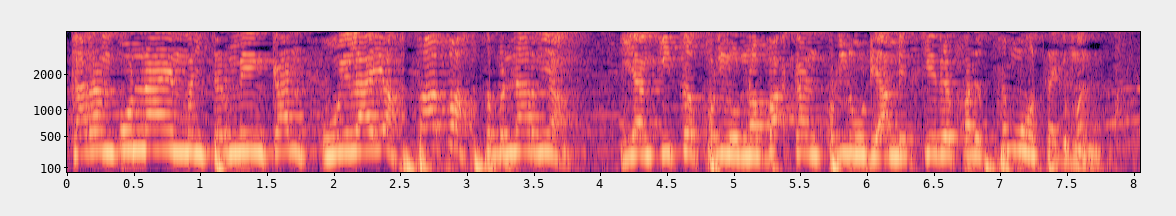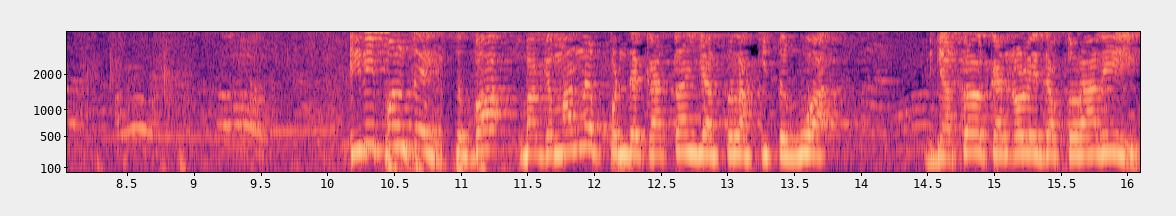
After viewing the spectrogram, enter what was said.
Karambunai mencerminkan wilayah Sabah sebenarnya yang kita perlu nampakkan perlu diambil kira pada semua segmen ini penting sebab bagaimana pendekatan yang telah kita buat dinyatakan oleh Dr. Ali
